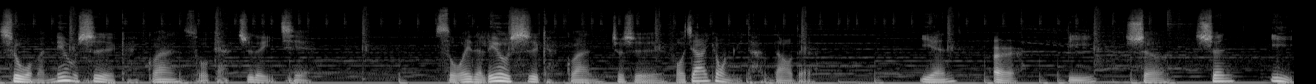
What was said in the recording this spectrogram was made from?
是我们六识感官所感知的一切。所谓的六识感官，就是佛家用语谈到的眼、耳、鼻、舌、身、意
